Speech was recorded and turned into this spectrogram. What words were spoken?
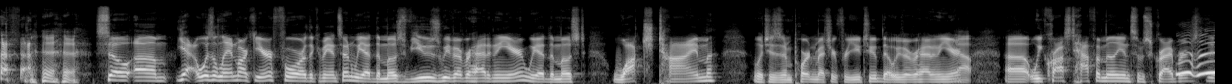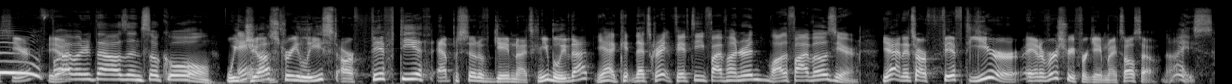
So, um, yeah, it was a landmark year for the Command Zone. We had the most views we've ever had in a year. We had the most watch time, which is an important metric for YouTube that we've ever had in a year. Yeah. Uh, we crossed half a million subscribers this year. Yeah. 500,000. So cool. We And- just released our 50th episode of Game Nights. Can you believe that? Yeah, that's great. 50, 500. A lot of five O's here. Yeah, and it's our fifth year anniversary for Game Nights also. Nice.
